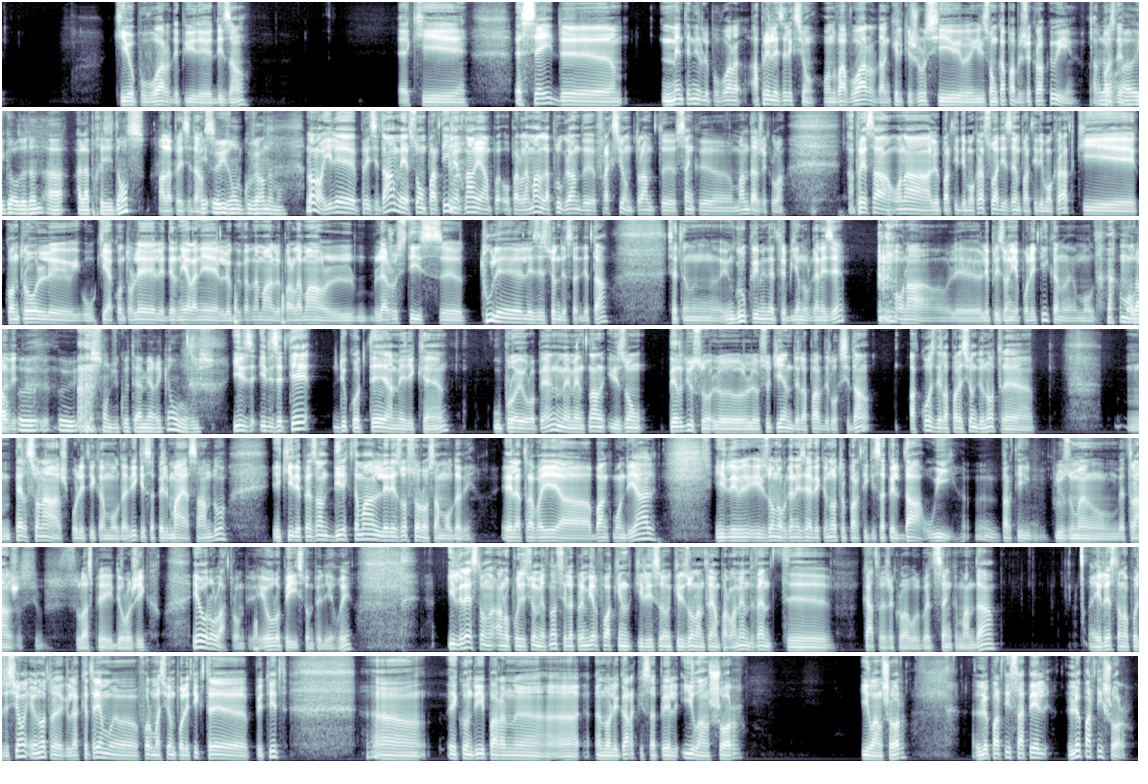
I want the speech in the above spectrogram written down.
qui est au pouvoir depuis 10 ans et qui essaye de maintenir le pouvoir après les élections. On va voir dans quelques jours s'ils sont capables. Je crois que oui, à Alors, cause de euh, Igor Dodon a, a la présidence à la et présidence. eux, ils ont le gouvernement. Non, non, il est président, mais son parti maintenant est en- au Parlement la plus grande fraction, 35 euh, mandats, je crois. Après ça, on a le Parti démocrate, soi-disant Parti démocrate, qui contrôle euh, ou qui a contrôlé les dernières années le gouvernement, le Parlement, la justice, euh, tous les, les de- d'État. C'est un, un groupe criminel très bien organisé. On a les, les prisonniers politiques en Mold- en Alors, Moldavie. eux, eux, ils sont du côté américain ou russe Ils, ils étaient du côté américain ou pro-européen, mais maintenant ils ont perdu le, le soutien de la part de l'Occident à cause de l'apparition d'un autre euh, personnage politique en Moldavie qui s'appelle Maya Sandu et qui représente directement les réseaux Soros en Moldavie. Elle a travaillé à Banque mondiale. Ils, ont organisé avec un autre parti qui s'appelle Da Oui, un parti plus ou moins étrange sur, l'aspect idéologique, eurolâtre, on peut, européiste, on peut dire, oui. Ils restent en, opposition maintenant, c'est la première fois qu'ils ont entré en Parlement, 24, je crois, ou 25 mandats. Ils restent en opposition. Et une autre, la quatrième euh, formation politique, très petite, euh, est conduite par un, euh, un oligarque qui s'appelle Ilan Shor. Ilan Shor. Le parti s'appelle le Parti Shor.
